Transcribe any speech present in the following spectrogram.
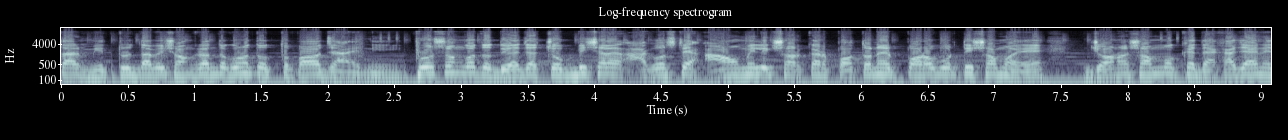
তার মৃত্যুর দাবি সংক্রান্ত কোনো তথ্য পাওয়া যায়নি। প্রসঙ্গত দুই হাজার চব্বিশ সালের আগস্টে আওয়ামী লীগ সরকার পতনের পরবর্তী সময়ে জনসম্মুখে দেখা যায়নি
